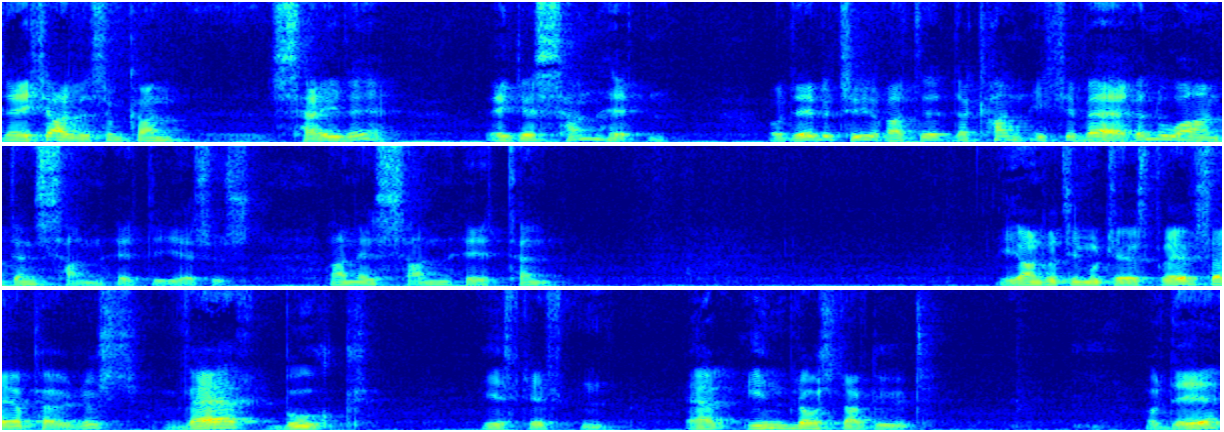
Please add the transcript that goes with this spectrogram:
det er ikke alle som kan si det. Jeg er sannheten. Og det betyr at det, det kan ikke være noe annet enn sannhet i Jesus. Han er sannheten. I 2. Timoteus brev sier Paulus hver bok i Skriften er innblåst av Gud. Og det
